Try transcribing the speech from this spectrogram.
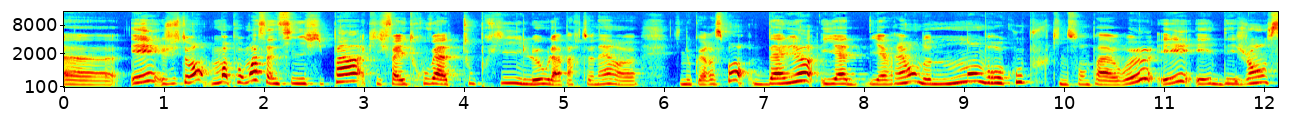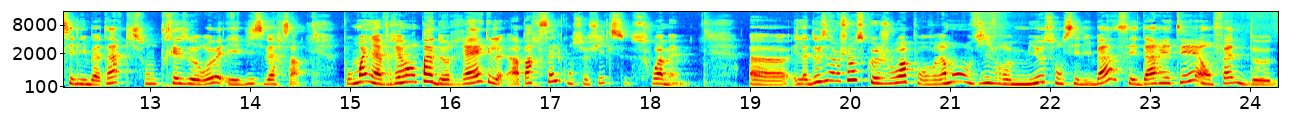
Euh, et justement, pour moi, ça ne signifie pas qu'il faille trouver à tout prix le ou la partenaire euh, qui nous correspond. D'ailleurs, il y a, a, vraiment de nombreux couples qui ne sont pas heureux et, et des gens célibataires qui sont très heureux et vice-versa. Pour moi, il n'y a vraiment pas de règle à part celle qu'on se fixe soi-même. Euh, et la deuxième chose que je vois pour vraiment vivre mieux son célibat, c'est d'arrêter en fait de...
